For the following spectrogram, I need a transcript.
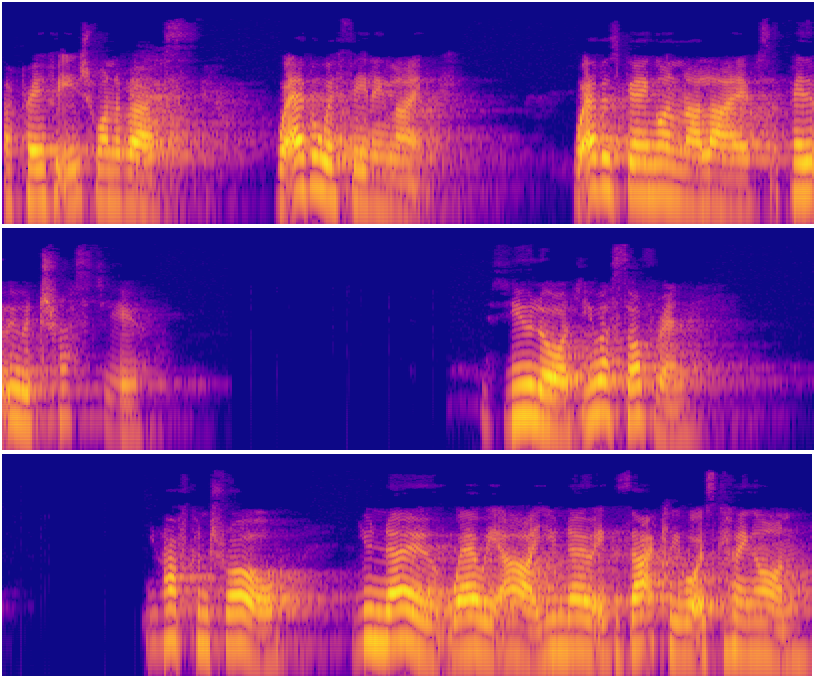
I pray for each one of us, whatever we're feeling like, whatever's going on in our lives, I pray that we would trust you. It's you, Lord. You are sovereign. You have control. You know where we are. You know exactly what is going on.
